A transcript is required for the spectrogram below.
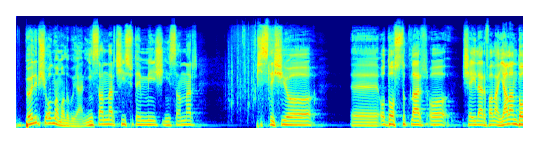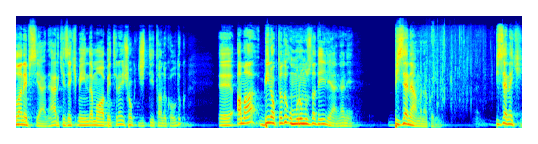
Böyle bir şey olmamalı bu yani. İnsanlar çiğ süt emmiş, insanlar pisleşiyor. Ee, o dostluklar, o şeyler falan yalan dolan hepsi yani. Herkes ekmeğinde muhabbetine çok ciddi tanık olduk. Ee, ama bir noktada umurumuzda değil yani hani. Bize ne amına koyayım. Bize ne ki?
